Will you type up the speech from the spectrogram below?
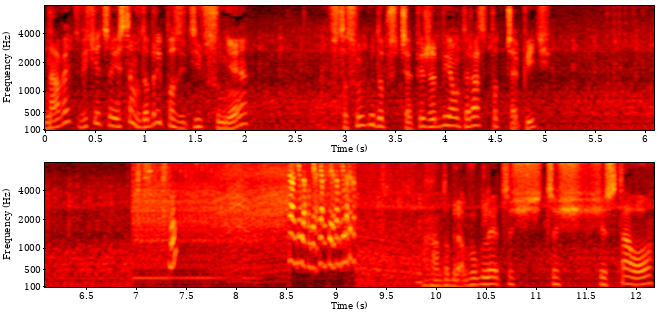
nawet, wiecie co, jestem w dobrej pozycji w sumie w stosunku do przyczepy, żeby ją teraz podczepić. Aha, dobra, w ogóle coś, coś się stało.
